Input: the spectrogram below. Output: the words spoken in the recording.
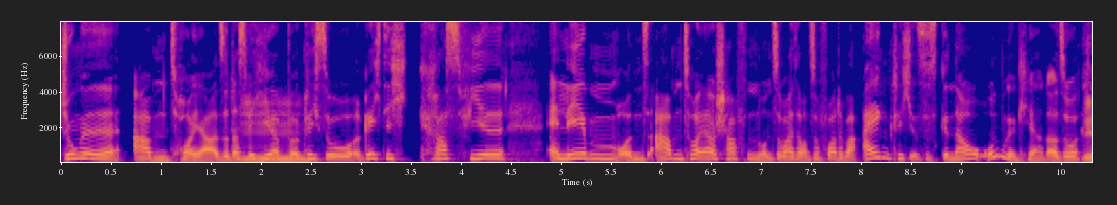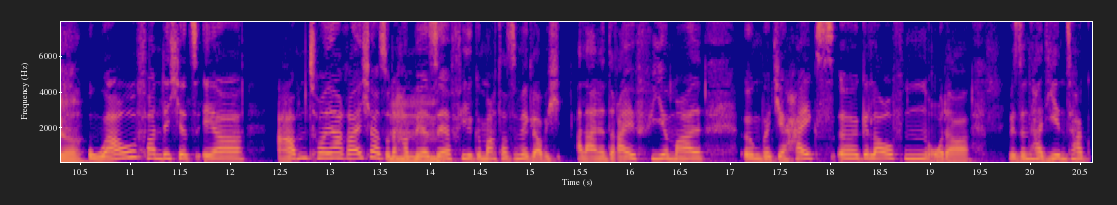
Dschungelabenteuer. Also, dass wir Mhm. hier wirklich so richtig krass viel erleben und Abenteuer schaffen und so weiter und so fort. Aber eigentlich ist es genau umgekehrt. Also, Ja. wow, fand ich jetzt eher abenteuerreicher. Also da haben Mhm. wir sehr viel gemacht. Da sind wir, glaube ich, alleine drei, vier Mal irgendwelche Hikes äh, gelaufen oder wir sind halt jeden Tag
